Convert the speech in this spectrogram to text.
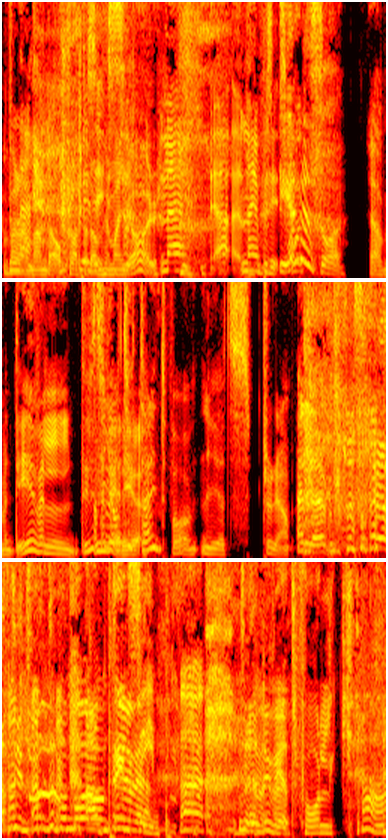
varannan Nej, dag och pratade om hur man precis. gör? Nej, ja, nej precis. Är det så? Ja men det är väl, det Ja, men är jag det ju. tittar inte på nyhetsprogram. Eller jag tittar inte på morgon-tv. princip. Men du vet folk, Ja.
